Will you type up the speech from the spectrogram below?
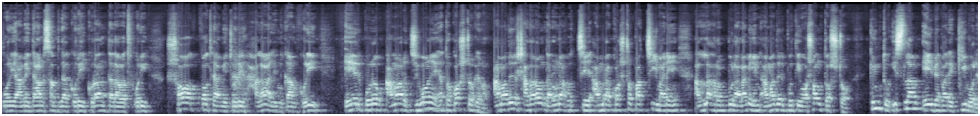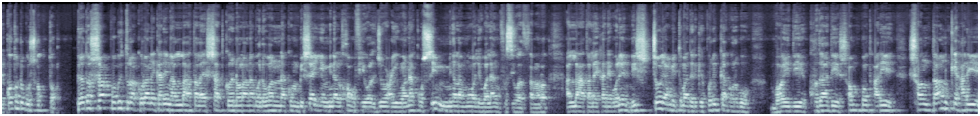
পড়ি, আমি দান সদগা করি, কোরআন তালাওয়াত করি, সৎ পথে আমি চলি, হালাল ইনকাম করি এরপরেও আমার জীবনে এত কষ্ট কেন? আমাদের সাধারণ ধারণা হচ্ছে আমরা কষ্ট পাচ্ছি মানে আল্লাহ রব্বুল আলমিন আমাদের প্রতি অসন্তুষ্ট। কিন্তু ইসলাম এই ব্যাপারে কি বলে? কতটুকু সত্য? প্রিয় পবিত্র কোরআনে কারিম আল্লাহ তাআলা ইরশাদ করে নলানা বলে, ওয়ান্নাকুম বিশাইয়্যিম মিনাল খাউফি ওয়াল জু'i ওয়া নাকসিম মিনাল আমওয়ালি ওয়াল আনফুসি ওয়াস সামারাত। আল্লাহ তাআলা এখানে বলেন নিশ্চয় আমি তোমাদেরকে পরীক্ষা করব। ভয় দিয়ে, ক্ষুধা দিয়ে, সম্পদ হারিয়ে, সন্তানকে হারিয়ে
